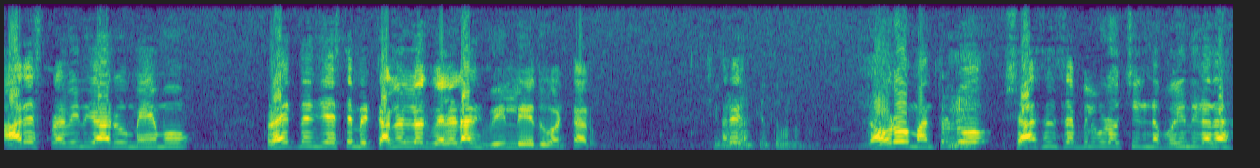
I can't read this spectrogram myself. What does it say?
ఆర్ఎస్ ప్రవీణ్ గారు మేము ప్రయత్నం చేస్తే మీరు టనల్లోకి వెళ్ళడానికి వీలు లేదు అంటారు. గౌరవ మంత్రులు శాసనసభ్యులు కూడా వచ్చి నిన్న పోయింది కదా.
